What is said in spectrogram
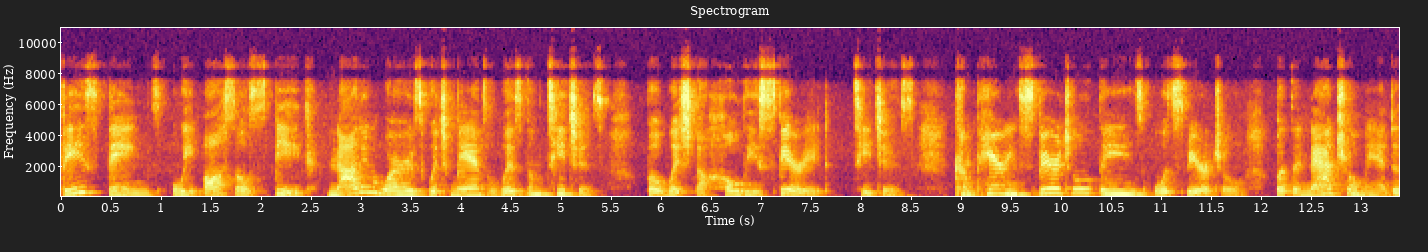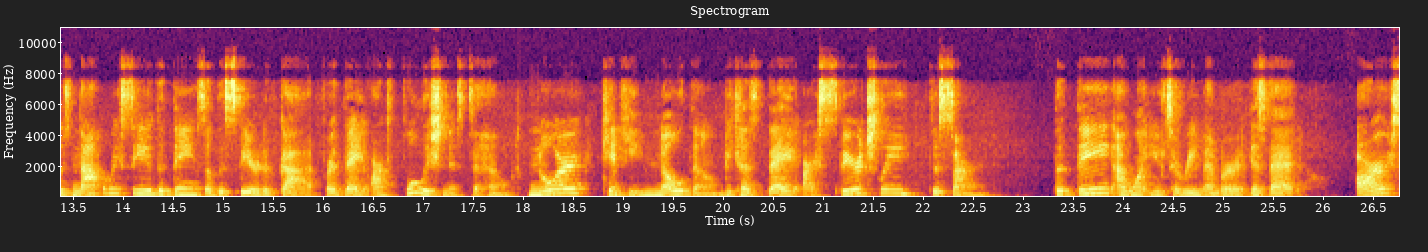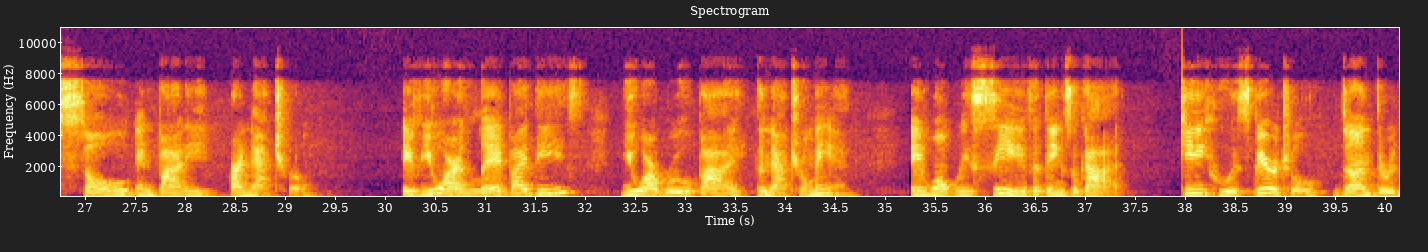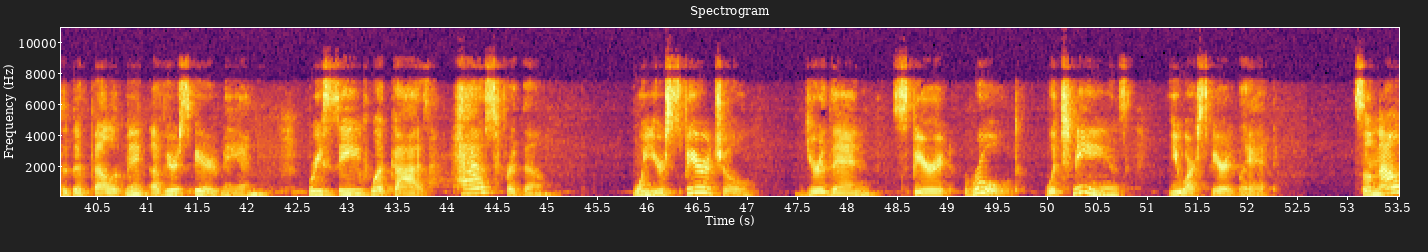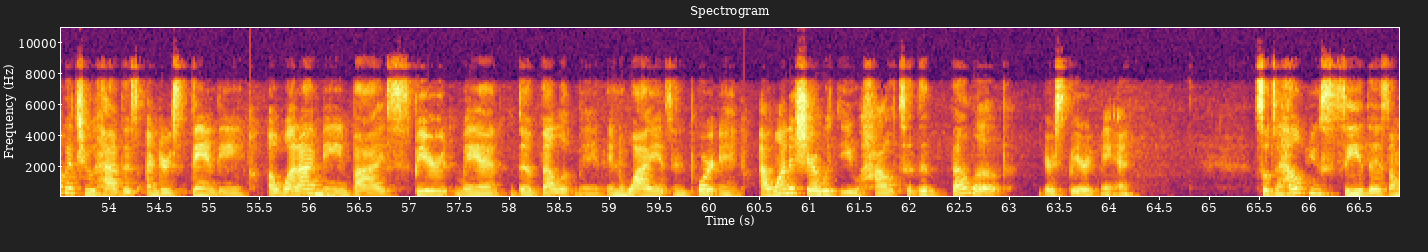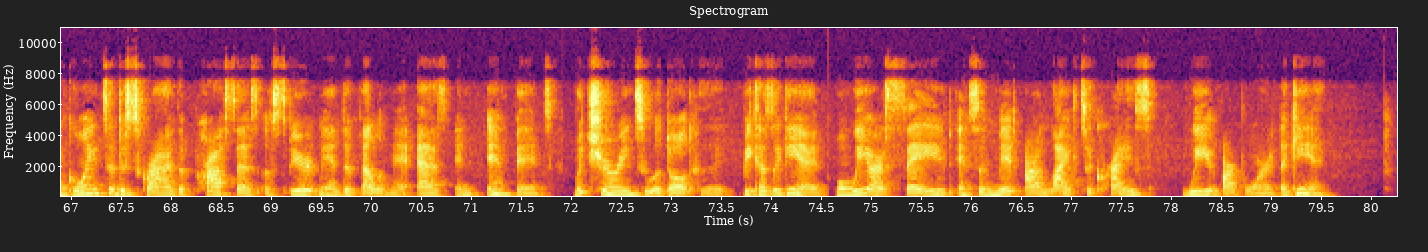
These things we also speak, not in words which man's wisdom teaches but which the Holy Spirit teaches, comparing spiritual things with spiritual. But the natural man does not receive the things of the Spirit of God, for they are foolishness to him, nor can he know them, because they are spiritually discerned. The thing I want you to remember is that our soul and body are natural. If you are led by these, you are ruled by the natural man and won't receive the things of God. He who is spiritual, done through the development of your spirit man, receive what God has for them. When you're spiritual, you're then spirit ruled, which means you are spirit led. So now that you have this understanding of what I mean by spirit man development and why it's important, I want to share with you how to develop your spirit man. So, to help you see this, I'm going to describe the process of spirit man development as an infant maturing to adulthood. Because again, when we are saved and submit our life to Christ, we are born again.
